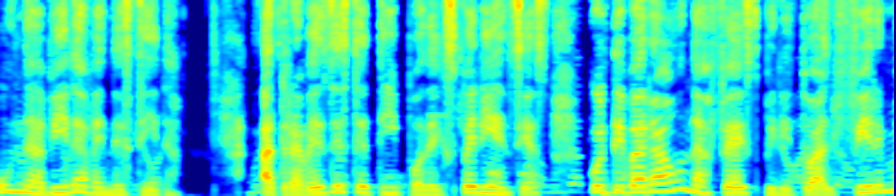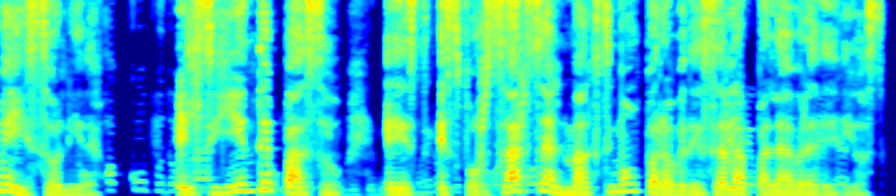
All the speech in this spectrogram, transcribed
una vida bendecida. A través de este tipo de experiencias, cultivará una fe espiritual firme y sólida. El siguiente paso es esforzarse al máximo para obedecer la palabra de Dios.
